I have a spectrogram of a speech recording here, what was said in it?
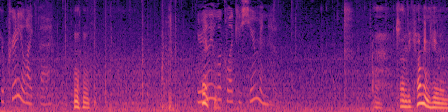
You're pretty like that. You really look like a human now. So I'm becoming human.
